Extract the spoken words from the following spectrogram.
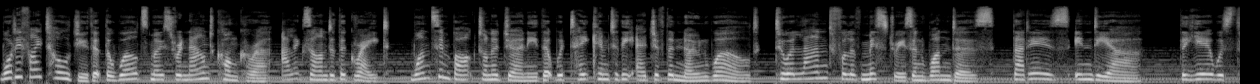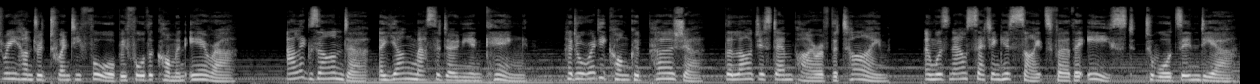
What if I told you that the world's most renowned conqueror, Alexander the Great, once embarked on a journey that would take him to the edge of the known world, to a land full of mysteries and wonders, that is, India. The year was 324 before the Common Era. Alexander, a young Macedonian king, had already conquered Persia, the largest empire of the time, and was now setting his sights further east, towards India.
